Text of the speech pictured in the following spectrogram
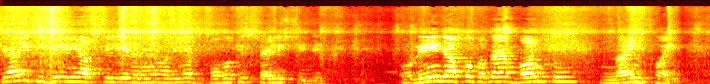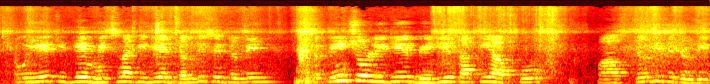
प्यारी चीज़ें ये आपके लिए रहने वाली हैं, बहुत ही स्टाइलिश चीज़ें। और रेंज आपको पता है वन टू नाइन फाइव तो ये चीज़ें मिस ना कीजिए, जल्दी से जल्दी स्क्रीन शॉट लीजिए, भेजिए, ताकि आपको पास जल्दी से जल्दी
